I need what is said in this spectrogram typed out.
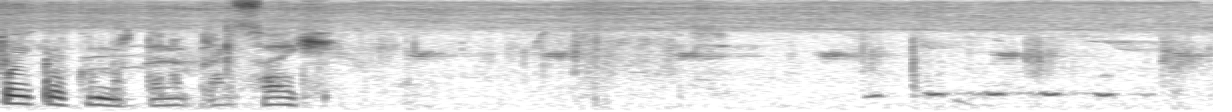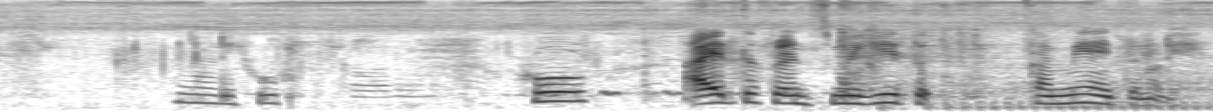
ಕೊಯ್ ಕುಯ್ಕೊಂಡ್ಬಿಡ್ತಾನೆ ಫ್ರೆಂಡ್ಸ್ ಆಗಿ. ನೋಡಿ ಹೂ. ಹೂ, ಆಯಿತು ಫ್ರೆಂಡ್ಸ್ ಮುಗೀತು. ಕಮ್ಮಿ ಆಯಿತು ನೋಡಿ.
